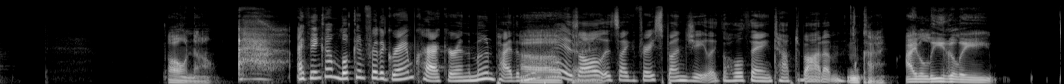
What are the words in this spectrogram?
Oh no. I think I'm looking for the graham cracker and the moon pie. The moon oh, pie is all it's like very spongy, like the whole thing, top to bottom. Okay. I legally,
